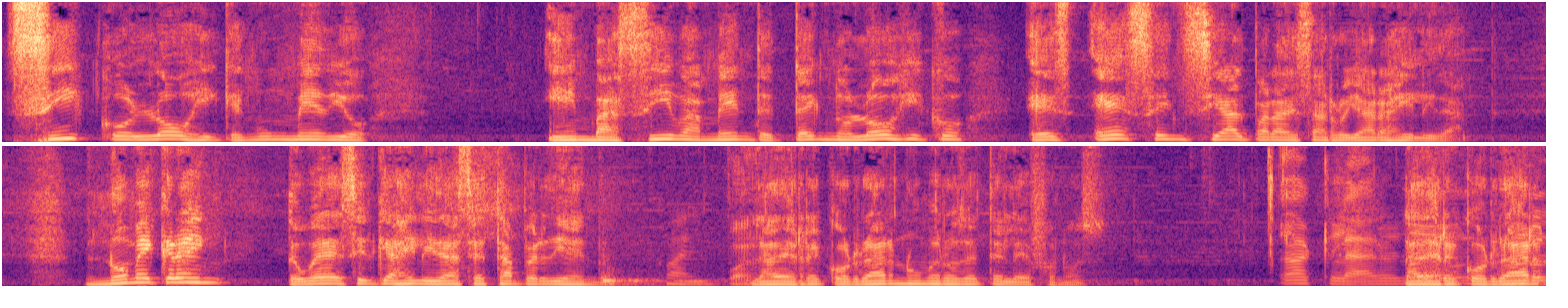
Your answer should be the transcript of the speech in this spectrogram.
psicológica en un medio invasivamente tecnológico es esencial para desarrollar agilidad. ¿No me creen? Te voy a decir que agilidad se está perdiendo. La de recordar números de teléfonos. Ah, claro. La de ya recordar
